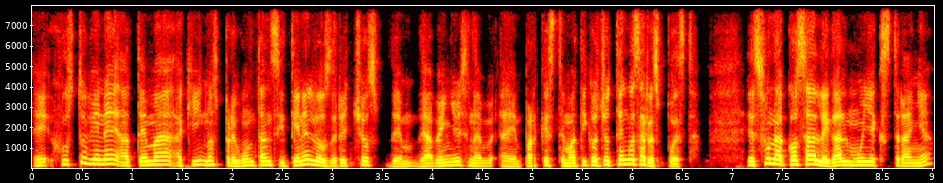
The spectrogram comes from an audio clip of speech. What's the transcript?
Eh, justo viene a tema, aquí nos preguntan si tienen los derechos de, Avengers en, parques temáticos. Yo tengo esa respuesta. Es una cosa legal muy extraña,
